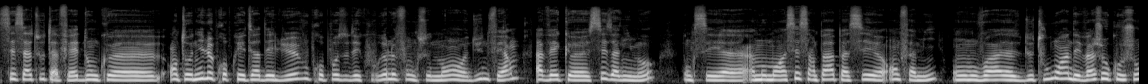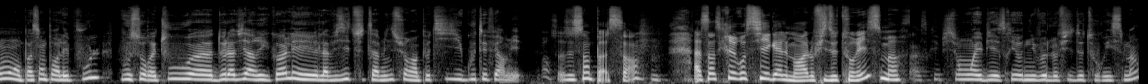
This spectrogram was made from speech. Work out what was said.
C'est ça, tout à fait. Donc, euh, Anthony, le propriétaire des lieux, vous propose de découvrir le fonctionnement euh, d'une ferme avec euh, ses animaux. Donc, c'est euh, un moment assez sympa à passer en famille. On voit de tout, hein, des vaches aux cochons en passant par les poules. Vous saurez tout de la vie agricole et la visite se termine sur un petit goûter fermier. Ça, c'est sympa, ça. À s'inscrire aussi également à l'Office de tourisme. Inscription et billetterie au niveau de l'office de tourisme.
